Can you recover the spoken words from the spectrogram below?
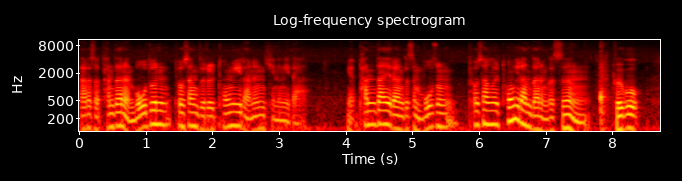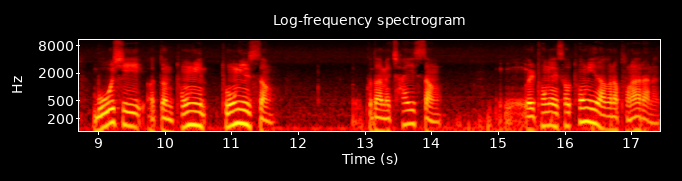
따라서 판단은 모든 표상들을 통일하는 기능이다. 예, 판단이라는 것은 모든 표상을 통일한다는 것은 결국 무엇이 어떤 동일, 동일성, 그 다음에 차이성을 통해서 통일하거나 분할하는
